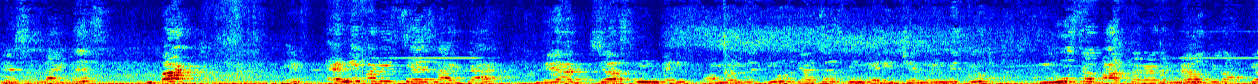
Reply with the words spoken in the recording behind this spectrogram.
dresses like this. But if anybody says like that, they are just being very formal with you. They are just being very genuine with you. मुंह से बात कर रहे थे मैं होती तो आपके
